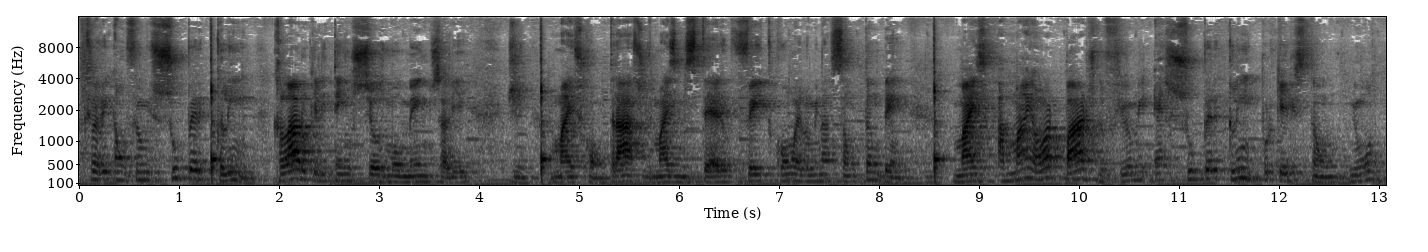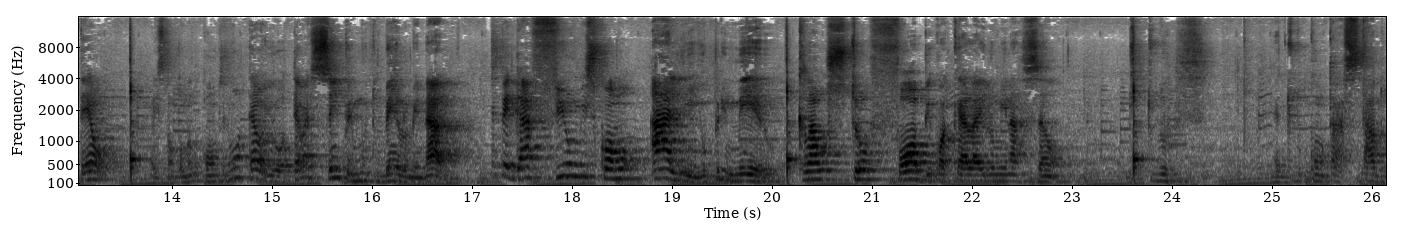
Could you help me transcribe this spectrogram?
você vai ver que é um filme super clean. Claro que ele tem os seus momentos ali de mais contraste, de mais mistério, feito com a iluminação também. Mas a maior parte do filme é super clean, porque eles estão em um hotel, eles estão tomando conta de um hotel, e o hotel é sempre muito bem iluminado pegar filmes como Alien, o primeiro, claustrofóbico aquela iluminação, de tudo é tudo contrastado,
